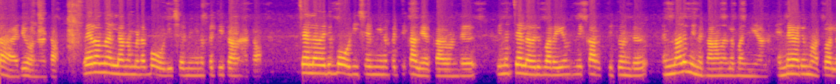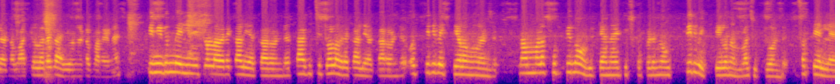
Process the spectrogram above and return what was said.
കാര്യമാണ് കേട്ടോ. വേറെ ഒന്നുമല്ല നമ്മുടെ ബോഡി ഷേമിങ്ങിനെ പറ്റിയിട്ടാണ് കേട്ടോ. ചിലവർ ബോഡി ഷേമിങ്ങിനെ പറ്റി കളിയാക്കാറുണ്ട്. പിന്നെ ചിലവർ പറയും നീ കറുത്തിട്ടുണ്ട്. എന്നാലും നിന്നെ കാണാൻ നല്ല ഭംഗിയാണ്. എന്റെ കാര്യം മാത്രമല്ല കേട്ടോ ബാക്കിയുള്ളവരുടെ കാര്യമാണ് കേട്ടോ പറയണേ. പിന്നീട് മെലിഞ്ഞിട്ടുള്ളവരെ കളിയാക്കാറുണ്ട് തടിച്ചിട്ടുള്ളവരെ കളിയാക്കാറുണ്ട് ഒത്തിരി വ്യക്തികളുണ്ട് നമ്മളെ കുത്തി നോവിക്കാനായിട്ട് ഇഷ്ടപ്പെടുന്ന ഒത്തിരി വ്യക്തികൾ നമ്മളെ ചുറ്റുമുണ്ട്. സത്യല്ലേ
